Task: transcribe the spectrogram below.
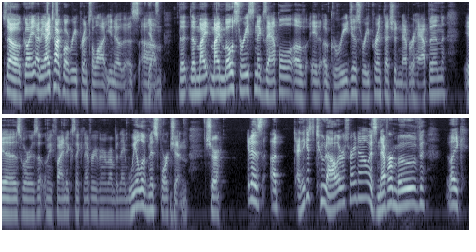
So going, I mean, I talk about reprints a lot. You know this. Um, yes the the my my most recent example of an egregious reprint that should never happen is where is it? Let me find it because I can never even remember the name. Wheel of Misfortune. Sure. It is a. I think it's two dollars right now. It's never moved. Like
